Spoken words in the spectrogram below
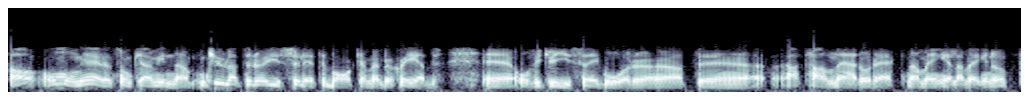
Ja, och många är det som kan vinna. Kul att Röisel är tillbaka med besked eh, och fick visa igår eh, att, eh, att han är att räkna med hela vägen upp.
